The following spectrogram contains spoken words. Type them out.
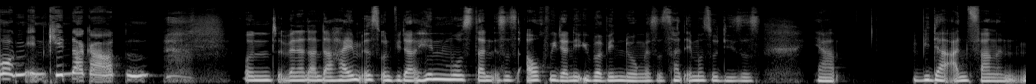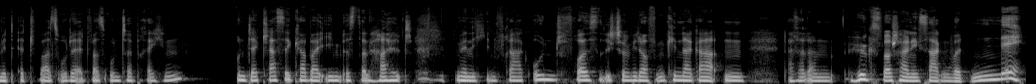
morgen in den Kindergarten. Und wenn er dann daheim ist und wieder hin muss, dann ist es auch wieder eine Überwindung. Es ist halt immer so dieses, ja, wieder anfangen mit etwas oder etwas unterbrechen. Und der Klassiker bei ihm ist dann halt, wenn ich ihn frage, und freust du dich schon wieder auf den Kindergarten, dass er dann höchstwahrscheinlich sagen wird, nee,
